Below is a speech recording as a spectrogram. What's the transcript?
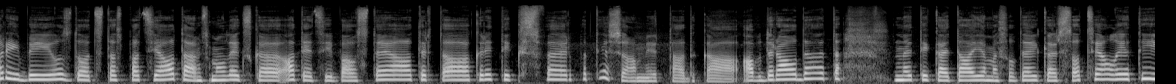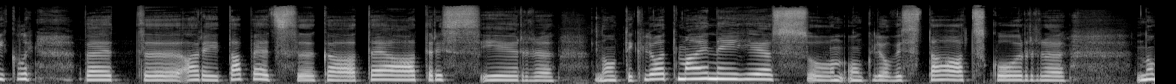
arī bija uzdots tas pats jautājums. Man liekas, ka attiecībā uz teātri tā kritikas sfēra patiešām ir tāda kā apdraudēta. Ne tikai tā iemesla dēļ, ka ir sociālie tīkli, bet eh, arī tāpēc, ka teātris ir nu, tik ļoti mainījies un, un kļuvis tāds, kur nu,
